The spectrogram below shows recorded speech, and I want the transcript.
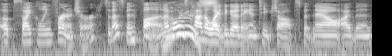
upcycling furniture. So that's been fun. Nice. I've always kind of liked to go to antique shops, but now I've been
